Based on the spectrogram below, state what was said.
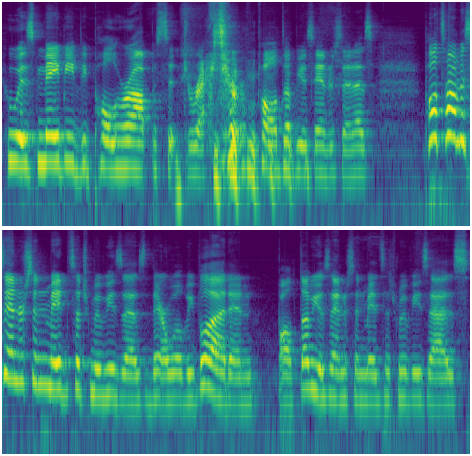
who is maybe the polar opposite director of Paul W. S. Anderson. As Paul Thomas Anderson made such movies as There Will Be Blood, and Paul W. S. Anderson made such movies as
